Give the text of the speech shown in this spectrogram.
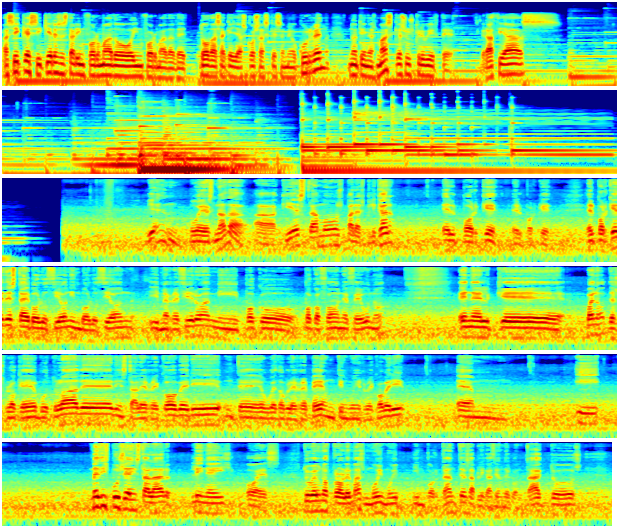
Así que si quieres estar informado o informada de todas aquellas cosas que se me ocurren, no tienes más que suscribirte. Gracias. Bien, pues nada, aquí estamos para explicar el porqué, el porqué. El porqué de esta evolución, involución, y me refiero a mi poco, poco phone F1, en el que bueno, desbloqueé bootloader, instalé recovery, un TWRP, un TeamWin Recovery, em, y me dispuse a instalar Lineage OS. Tuve unos problemas muy, muy importantes, aplicación de contactos,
